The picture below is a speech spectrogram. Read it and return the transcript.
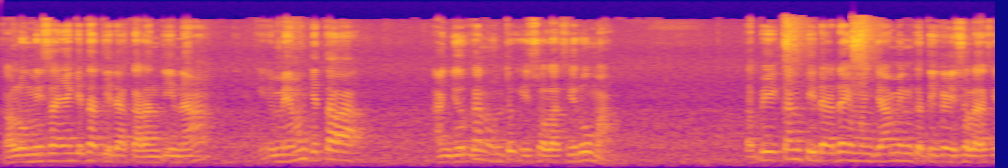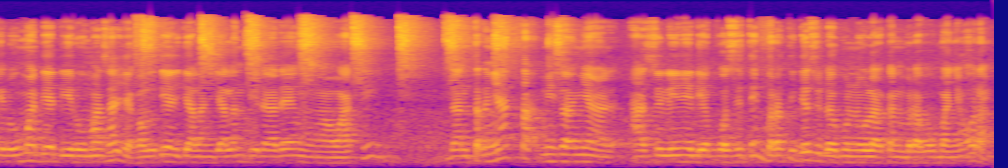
Kalau misalnya kita tidak karantina, ya memang kita anjurkan untuk isolasi rumah. Tapi kan tidak ada yang menjamin ketika isolasi rumah dia di rumah saja. Kalau dia jalan-jalan tidak ada yang mengawasi dan ternyata misalnya hasilnya dia positif berarti dia sudah menularkan berapa banyak orang.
